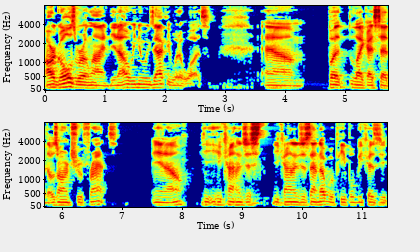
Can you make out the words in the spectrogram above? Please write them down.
Our goals were aligned. You know, we knew exactly what it was. Um, but like I said, those aren't true friends. You know, you, kind of just you kind of just end up with people because you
